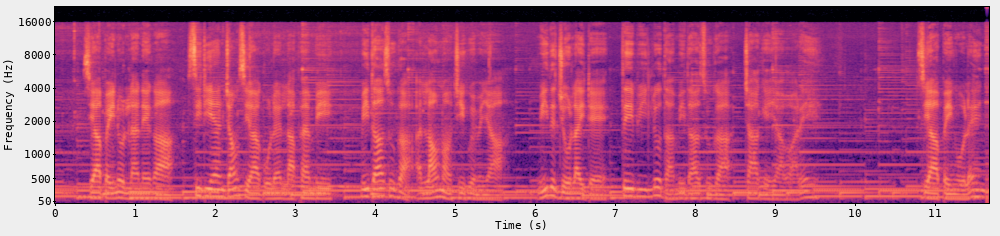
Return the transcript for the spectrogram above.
။ဆရာပိန်တို့လမ်းထဲက CDN ကျောင်းဆရာကိုလည်းလာဖမ်းပြီးမိသားစုကအလောင်းအောင်ကြီးခွင့်မရမိတကြိုလိုက်တဲ့တေဘီလွတ်တာမိသားစုကကြားခဲ့ရပါတယ်။ဆရာပိန်ကိုလည်းည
